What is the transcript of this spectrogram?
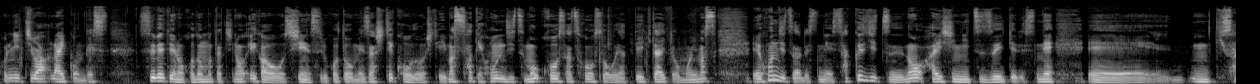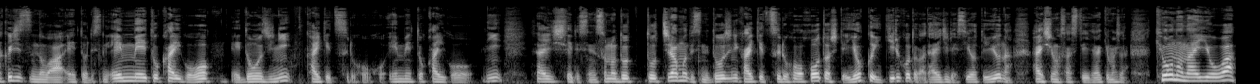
こんにちは、ライコンです。すべての子供たちの笑顔を支援することを目指して行動しています。さて、本日も考察放送をやっていきたいと思います。えー、本日はですね、昨日の配信に続いてですね、えー、うん、昨日のは、えっ、ー、とですね、延命と介護を、え同時に解決する方法、延命と介護に対してですね、そのど、どちらもですね、同時に解決する方法として、よく生きることが大事ですよというような配信をさせていただきました。今日の内容は、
